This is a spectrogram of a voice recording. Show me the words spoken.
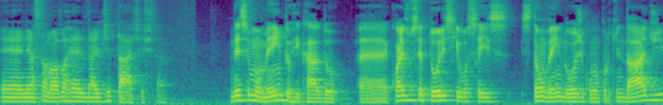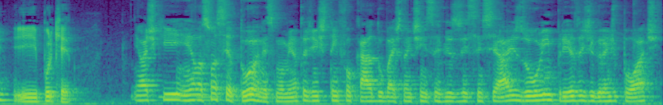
é, nessa nova realidade de taxas. Tá? Nesse momento, Ricardo, é, quais os setores que vocês estão vendo hoje como oportunidade e por quê? Eu acho que em relação ao setor, nesse momento, a gente tem focado bastante em serviços essenciais ou em empresas de grande porte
